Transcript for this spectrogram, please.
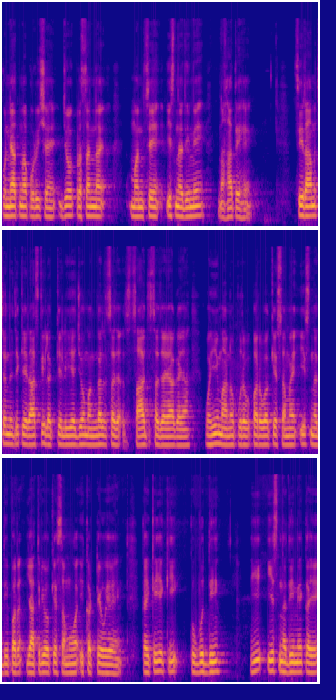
पुण्यात्मा पुरुष हैं, जो प्रसन्न मन से इस नदी में नहाते हैं। श्री रामचंद्र जी के राज तिलक के लिए जो मंगल सजा, साज सजाया गया, वही मानव पूर्व, पर्व के समय इस नदी पर यात्रियों के समूह इकट्ठे हुए हैं। कैकेयी की कुबुद्धि ही इस नदी में कई,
